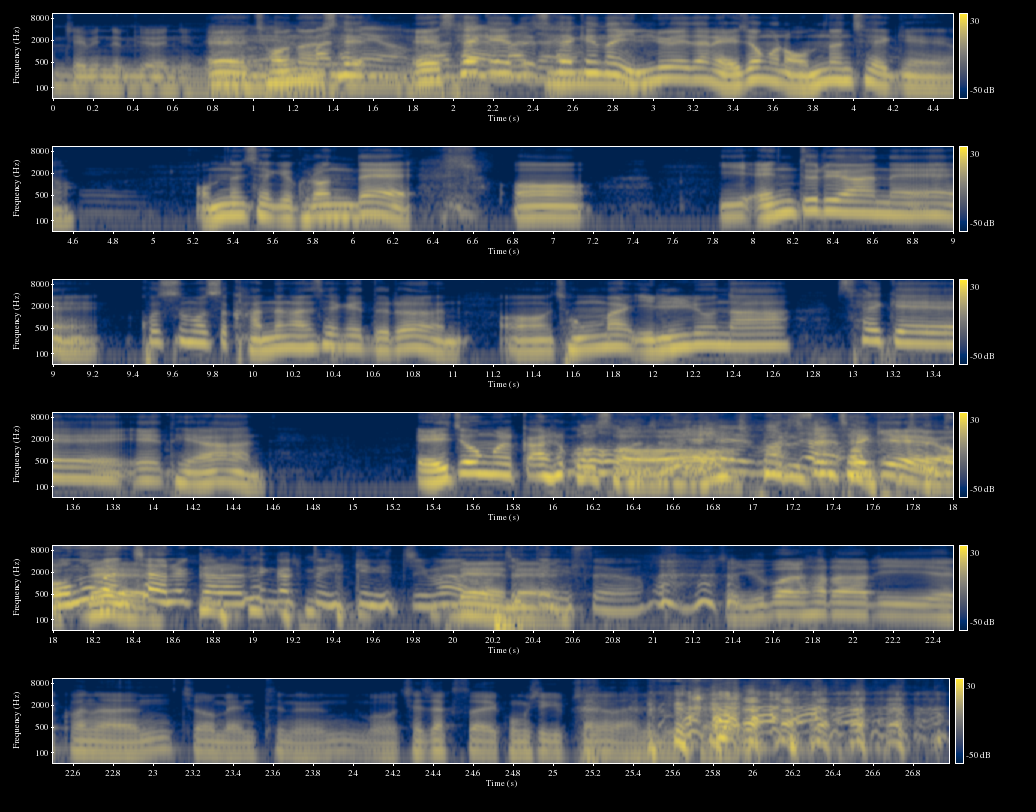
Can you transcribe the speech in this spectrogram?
음, 재밌는 음. 표현이네요. 예, 네, 저는 세, 맞네요. 예, 맞아요, 세계 맞아요. 세계나 인류에 대한 애정은 없는 책이에요. 없는 책이에요. 그런데 어 이 앤 드루얀의 코스모스 가능한 세계들은 어 정말 인류나 세계에 대한 애정을 깔고서 어, 네, 쓴. 책이에요. 좀 너무 네. 많지 않을까라는 생각도 있긴 있지만 네, 어쨌든 네. 있어요. 자, 유발 하라리에 관한 저 멘트는 뭐 제작사의 공식 입장은 아니니까.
